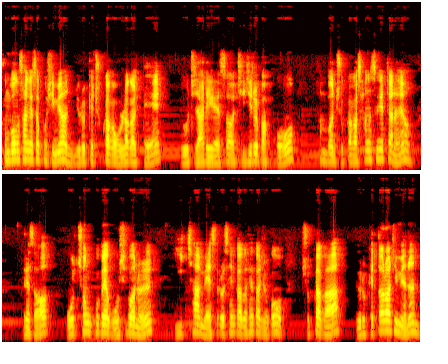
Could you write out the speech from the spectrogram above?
분봉상에서 보시면 이렇게 주가가 올라갈 때 이 자리에서 지지를 받고 한번 주가가 상승했잖아요. 그래서 5,950원을 2차 매수로 생각을 해가지고 주가가 이렇게 떨어지면은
